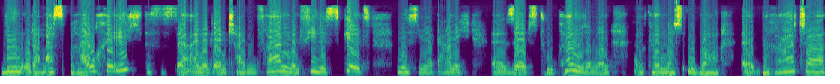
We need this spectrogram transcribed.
wen oder was brauche ich? Das ist äh, eine der entscheidenden Fragen, denn viele Skills müssen wir gar nicht äh, selbst tun können, sondern äh, können das über äh, Berater,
